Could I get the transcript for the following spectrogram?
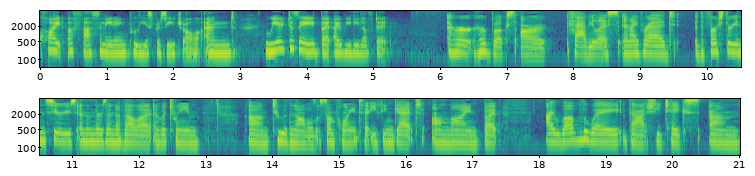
quite a fascinating police procedural and weird to say it but i really loved it her her books are fabulous and i've read the first three in the series and then there's a novella in between um, two of the novels at some point that you can get online. But I love the way that she takes um,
